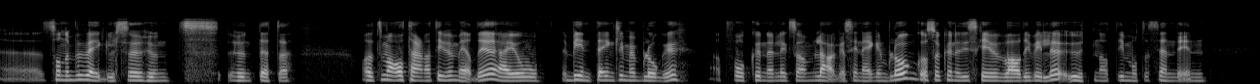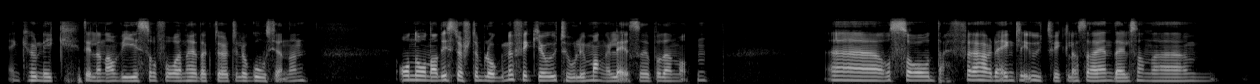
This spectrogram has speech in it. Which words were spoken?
eh, sånne bevegelser rundt, rundt, dette. Og dette med alternative medier er jo Det begynte egentlig med blogger. At folk kunne liksom lage sin egen blogg, og så kunne de skrive hva de ville, uten at de måtte sende inn en kronikk til en avis og få en redaktør til å godkjenne den. Og noen av de største bloggene fikk jo utrolig mange lesere på den måten. Uh, og så Derfor har det egentlig utvikla seg en del sånne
